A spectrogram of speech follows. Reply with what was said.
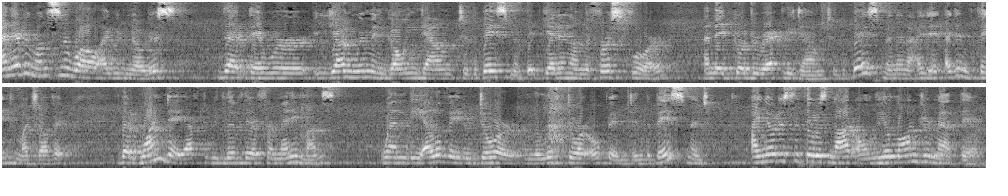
And every once in a while, I would notice that there were young women going down to the basement. They'd get in on the first floor and they'd go directly down to the basement. And I, I didn't think much of it. But one day, after we lived there for many months, when the elevator door and the lift door opened in the basement, I noticed that there was not only a laundromat there.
